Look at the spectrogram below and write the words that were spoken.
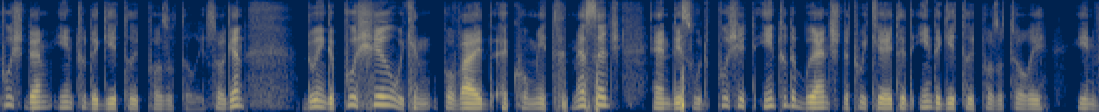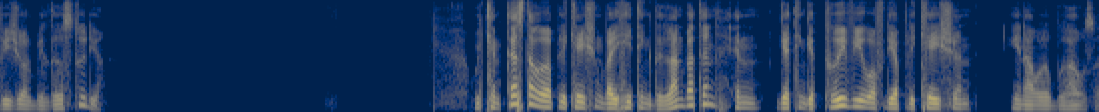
push them into the Git repository. So again, doing a push here, we can provide a commit message, and this would push it into the branch that we created in the Git repository in Visual Builder Studio. We can test our application by hitting the Run button and getting a preview of the application in our browser.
